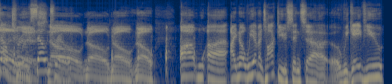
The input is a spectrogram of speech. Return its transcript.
so true. Liz. So true. No, no, no, no. uh, uh, I know we haven't talked to you since uh, we gave you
